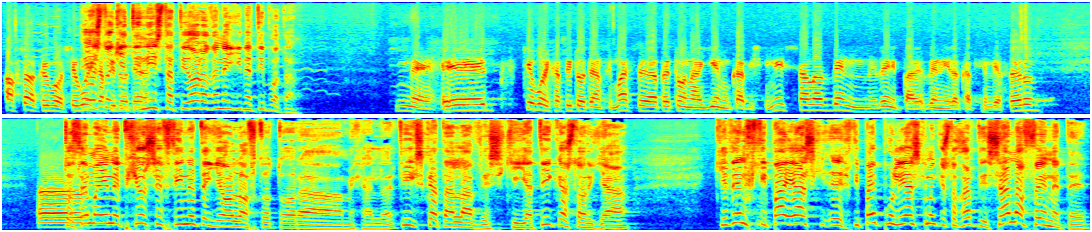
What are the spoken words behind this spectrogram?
Αυτό ακριβώς. Εγώ είχα Έστω πει και τότε... την ίστατη ώρα δεν έγινε τίποτα. Ναι. Ε, και εγώ είχα πει τότε αν θυμάστε απαιτώ να γίνουν κάποιες κινήσεις αλλά δεν, δεν, υπά... δεν είδα κάποιο ενδιαφέρον. Ε, Το θέμα είναι ποιος ευθύνεται για όλο αυτό τώρα, Μιχάλη. Δηλαδή, Τι έχεις καταλάβει εσύ και γιατί η Καστοριά και δεν χτυπάει, άσχη- ε, χτυπάει πολύ άσχημα και στο χάρτη. Σαν να φαίνεται.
